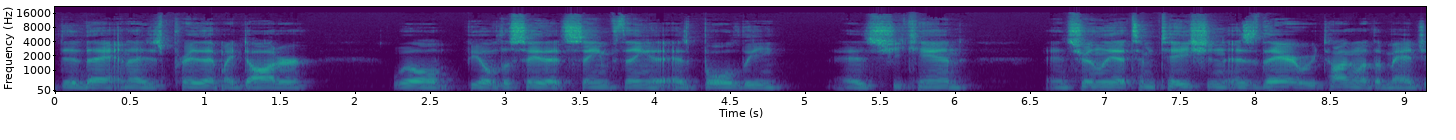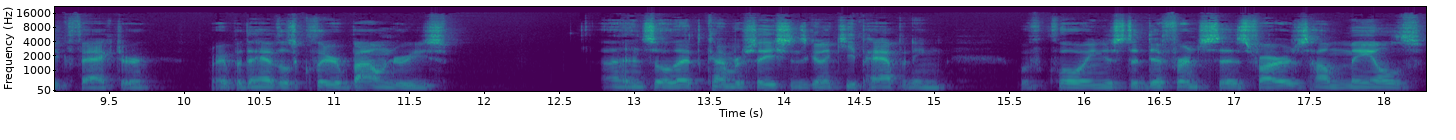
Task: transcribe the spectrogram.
did that. And I just pray that my daughter will be able to say that same thing as boldly as she can. And certainly that temptation is there. We're talking about the magic factor, right? But they have those clear boundaries uh, and so that conversation is going to keep happening with Chloe, and just the difference as far as how males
